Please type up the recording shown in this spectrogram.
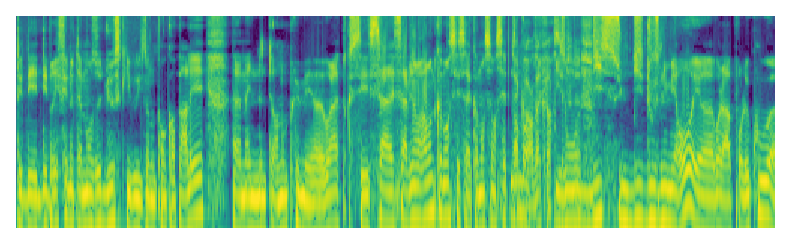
des débriefés, notamment The Deuce, qui ils en ont pas encore parlé, euh, Mindhunter non plus, mais euh, voilà, c'est ça, ça vient vraiment de commencer. Ça a commencé en septembre. D'accord, d'accord. Ils ont tout à fait- 10, 10, 12 numéros et euh, voilà, pour le coup, euh,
